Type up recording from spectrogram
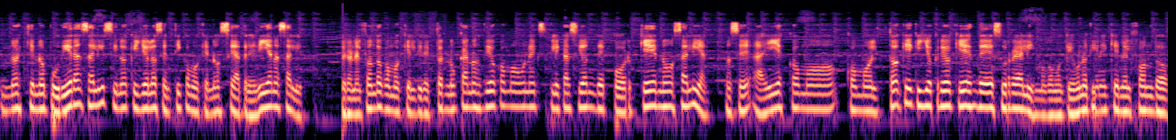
no es que no pudieran salir, sino que yo lo sentí como que no se atrevían a salir pero en el fondo como que el director nunca nos dio como una explicación de por qué no salían. Entonces ahí es como, como el toque que yo creo que es de surrealismo, como que uno tiene que en el fondo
